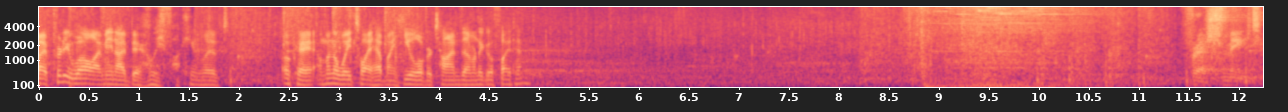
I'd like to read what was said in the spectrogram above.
By pretty well, I mean I barely fucking lived. Okay, I'm gonna wait till I have my heal over time, then I'm gonna go fight him. Fresh meat.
